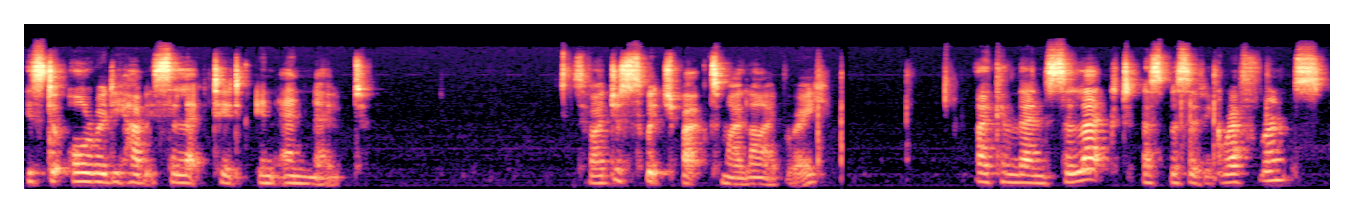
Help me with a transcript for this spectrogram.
is to already have it selected in EndNote. So if I just switch back to my library, I can then select a specific reference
